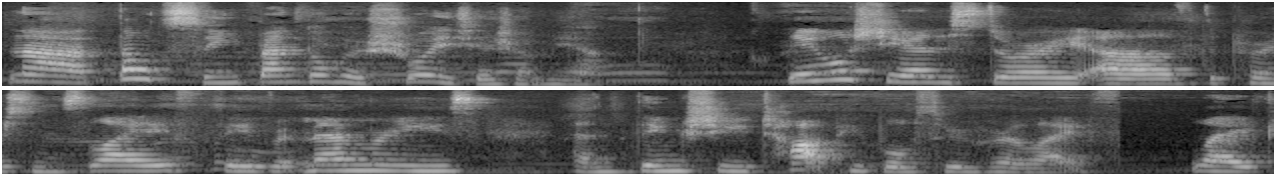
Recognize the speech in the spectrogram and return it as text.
那悼词一般都会说一些什么呀？They will share the story of the person's life, favorite memories, and things she taught people through her life like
